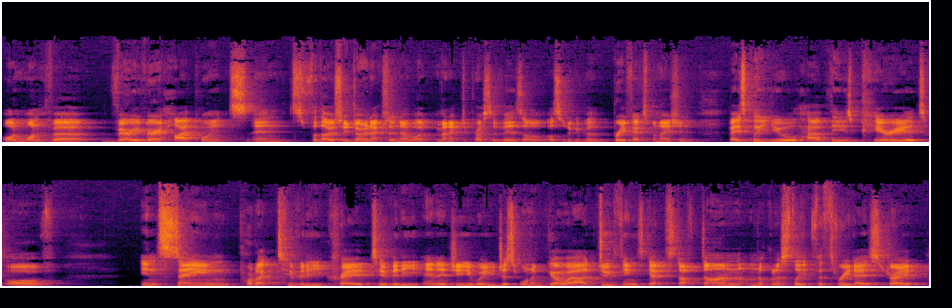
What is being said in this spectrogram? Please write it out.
on one of her very, very high points. And for those who don't actually know what manic depressive is, I'll, I'll sort of give a brief explanation. Basically, you'll have these periods of insane productivity, creativity, energy where you just want to go out, do things, get stuff done. I'm not going to sleep for three days straight,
